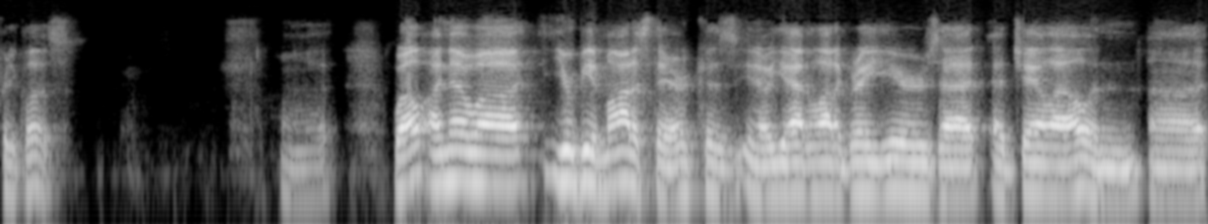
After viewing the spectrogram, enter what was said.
Pretty close. Uh, well, I know uh, you were being modest there because you know you had a lot of great years at, at JLL and uh,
